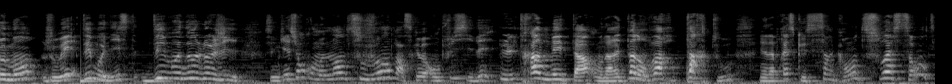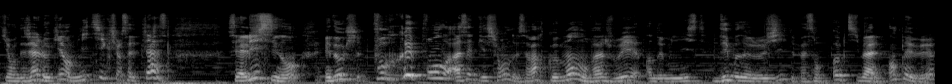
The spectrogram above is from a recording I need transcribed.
Comment jouer démoniste démonologie C'est une question qu'on me demande souvent parce qu'en plus il est ultra méta, on n'arrête pas d'en voir partout. Il y en a presque 50, 60 qui ont déjà logué en mythique sur cette classe. C'est hallucinant. Et donc, pour répondre à cette question de savoir comment on va jouer un démoniste démonologie de façon optimale en PvE,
